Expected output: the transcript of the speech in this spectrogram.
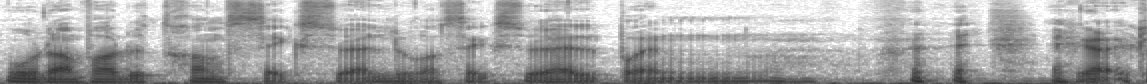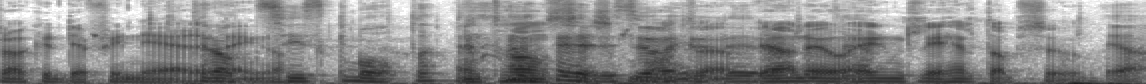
hvordan var du transseksuell? Du var seksuell på en Jeg klarer ikke å definere det engang. Transisk måte. En transisk måte. Ja, det er jo egentlig helt absurd. Ja.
